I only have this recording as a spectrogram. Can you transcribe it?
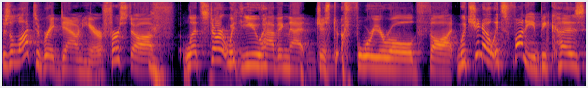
There's a lot to break down here. First off, let's start with you having that just four year old thought, which, you know, it's funny because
